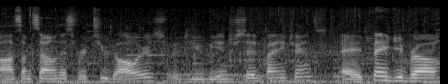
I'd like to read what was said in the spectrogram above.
Uh, so I'm selling this for two dollars. Would you be interested by any chance? Hey, thank you, bro.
